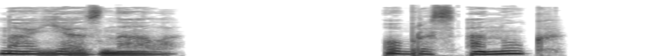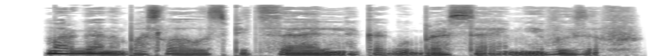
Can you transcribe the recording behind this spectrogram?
Но я знала. Образ Анук Маргана послала специально, как бы бросая мне вызов.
